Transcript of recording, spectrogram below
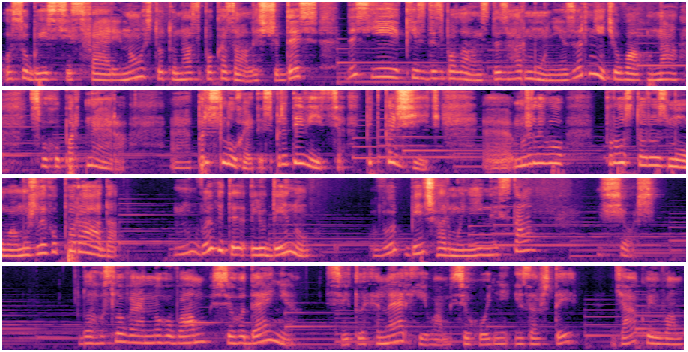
в особистій сфері. Ну, ось тут у нас показали, що десь, десь є якийсь дисбаланс, дисгармонія. Зверніть увагу на свого партнера. Е, Прислухайтесь, придивіться, підкажіть. Е, Можливо, просто розмова, можливо, порада. Ну, виведе людину в більш гармонійний стан. Що ж, благословенного вам сьогодення, світлих енергій вам сьогодні і завжди. Дякую вам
